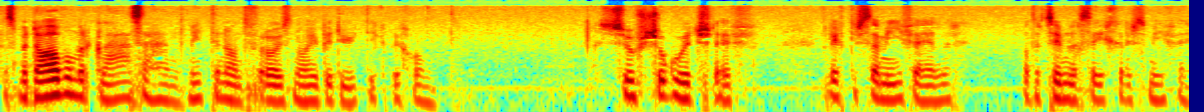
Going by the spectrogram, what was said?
dass wir da, wo wir gelesen haben, miteinander für uns neue Bedeutung bekommt. Das ist schon gut, Steff. Vielleicht ist es auch mein Fehler. Oder ziemlich sicher ist es mein Fehler.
